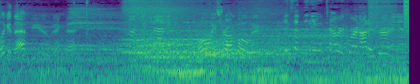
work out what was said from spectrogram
Look at that view, dang that. Holy Stromboli. Except the new tower at Coronado is ruining it.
